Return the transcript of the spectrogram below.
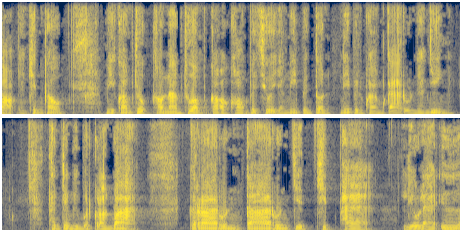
ตอบอย่างเช่นเขา มีความทุกข์เขาน้ำท่วมก็เอาของไปช่วยอย่างนี้เป็นต้น นี่เป็นความการุณอย่างยิ่ง ท่านจึงมีบทกลอนว่า การุณการุณจิตคิดแผ่เหลียวแลเอื้อ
